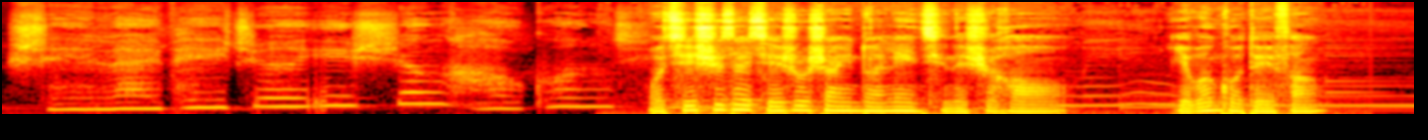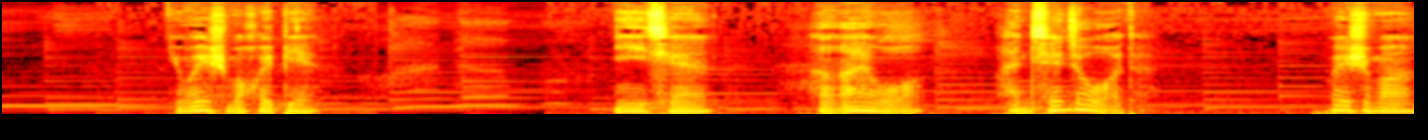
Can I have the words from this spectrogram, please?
谁来陪这一生好光景？我其实，在结束上一段恋情的时候，也问过对方：“你为什么会变？你以前很爱我，很迁就我的，为什么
